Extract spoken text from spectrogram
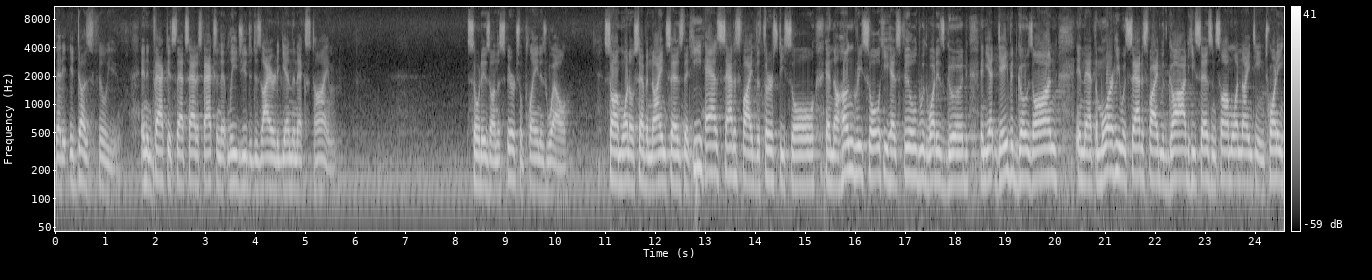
that it, it does fill you. And in fact, it's that satisfaction that leads you to desire it again the next time. So it is on the spiritual plane as well. Psalm 107 9 says that he has satisfied the thirsty soul, and the hungry soul he has filled with what is good. And yet, David goes on in that the more he was satisfied with God, he says in Psalm 119 20,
